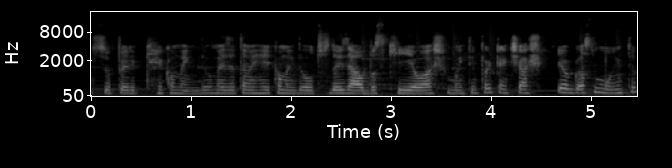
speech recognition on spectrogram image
super recomendo, mas eu também recomendo outros dois álbuns que eu acho muito importante, eu acho eu gosto muito,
